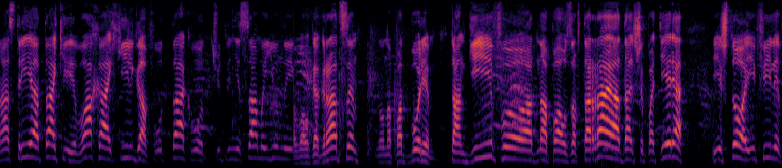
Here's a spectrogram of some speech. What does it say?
На острие атаки Ваха Хильгов. Вот так вот. Чуть ли не самый юный волгоградцы. Но на подборе Тангиев. Одна пауза, вторая. А дальше потеря. И что? И Филипп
